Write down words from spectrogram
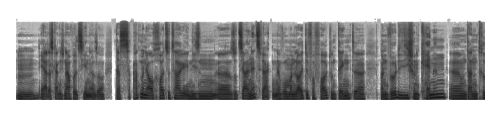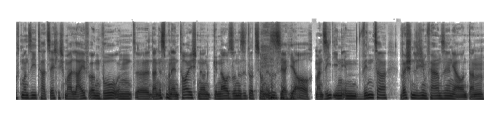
Mhm. Ja, das kann ich nachvollziehen. Also, das hat man ja auch heutzutage in diesen äh, sozialen Netzwerken, ne, wo man Leute verfolgt und denkt, äh, man würde die schon kennen äh, und dann trifft man sie tatsächlich mal live irgendwo und äh, dann ist man enttäuscht. Ne? Und genau so eine Situation ist es ja hier auch. Man sieht ihn im Winter wöchentlich im Fernsehen, ja, und dann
